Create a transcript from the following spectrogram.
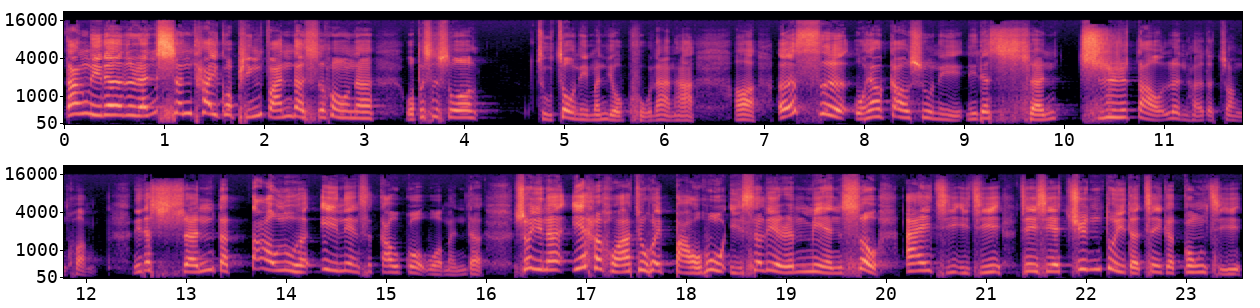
当你的人生太过平凡的时候呢？我不是说诅咒你们有苦难哈，啊，而是我要告诉你，你的神知道任何的状况。你的神的道路和意念是高过我们的，所以呢，耶和华就会保护以色列人免受埃及以及这些军队的这个攻击。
